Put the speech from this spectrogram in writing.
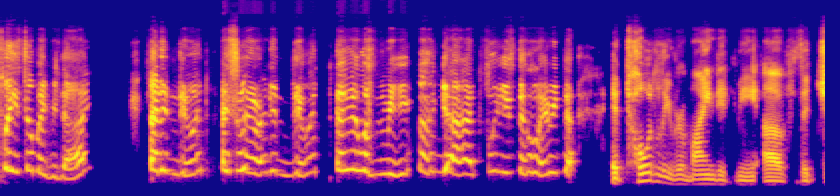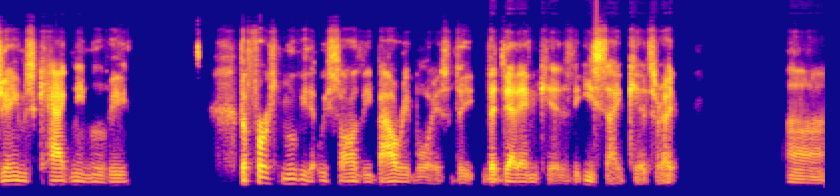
please don't make me die. I didn't do it. I swear i didn't do it. It wasn't me. Oh god please don't let me die. It totally reminded me of the james cagney movie the first movie that we saw the bowery boys the the dead end kids the east side kids right uh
